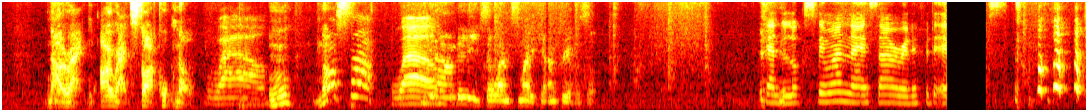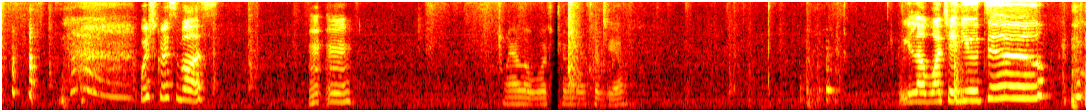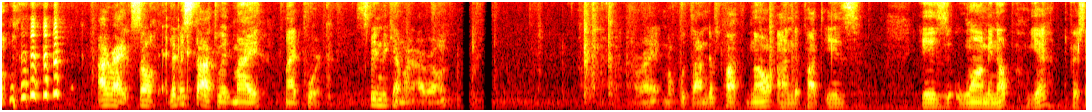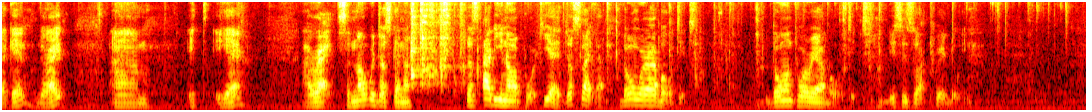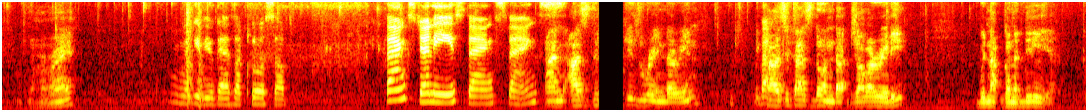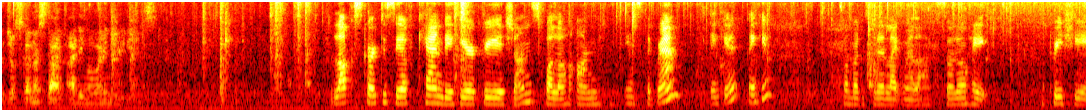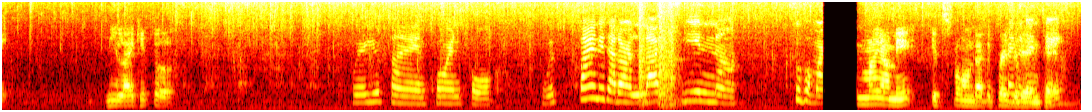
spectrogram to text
Now, alright, alright, start cook now. Wow. Hmm? No, sir. Wow. You don't believe so one somebody can crave so. Can look slim and nice and ready for the Which Christmas? Mm-mm. I love watching both of you. We love watching you too. Alright, so let me start with my my pork. Spin the camera around. Alright, I'm gonna put on the pot now and the pot is is warming up. Yeah, press again, right? Um it yeah. Alright, so now we're just gonna just add in our pork. Yeah, just like that. Don't worry about it. Don't worry about it. This is what we're doing. Alright. I'm gonna give you guys a close up. Thanks, Janice. Thanks, thanks. And as the is rendering, because it has done that job already, we're not gonna delay. We're just gonna start adding our ingredients. Locks courtesy of Candy Hair Creations. Follow on Instagram. Thank you. Thank you. Somebody said they like my locks, so don't hate. Appreciate. Me like it too. Where you find corn pork? We find it at our Latin uh, supermarket. In Miami, it's found at the Presidente. Presidente.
